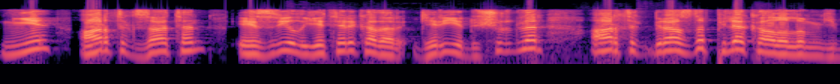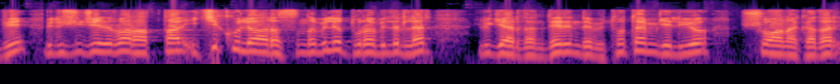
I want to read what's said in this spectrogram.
Niye? Artık zaten Ezreal'ı yeteri kadar geriye düşürdüler. Artık biraz da plaka alalım gibi bir düşünceleri var. Hatta iki kule arasında bile durabilirler. Luger'den derinde bir totem geliyor. Şu ana kadar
